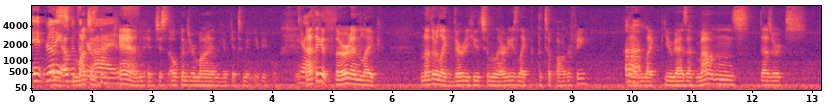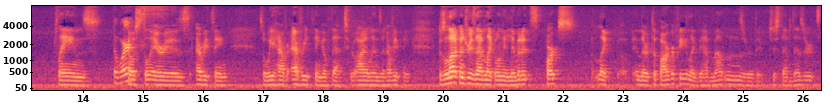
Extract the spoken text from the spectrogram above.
It really as opens much up your as eyes. they can. It just opens your mind. You get to meet new people. Yeah. And I think a third and like another like very huge similarity is like the topography. Uh-huh. Um, like you guys have mountains, deserts, plains, the works. coastal areas, everything. So we have everything of that too, islands and everything. There's a lot of countries that have like only limited parts, like in their topography, like they have mountains or they just have deserts,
